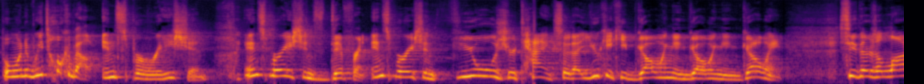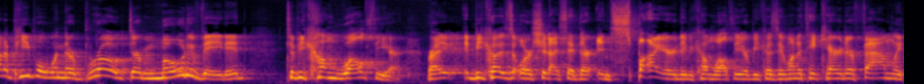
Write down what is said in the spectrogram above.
But when we talk about inspiration, inspiration's different. Inspiration fuels your tank so that you can keep going and going and going. See, there's a lot of people when they're broke, they're motivated to become wealthier, right? Because, or should I say, they're inspired to become wealthier because they want to take care of their family.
